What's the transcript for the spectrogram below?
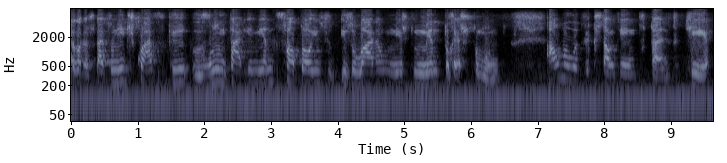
Agora, os Estados Unidos quase que voluntariamente se auto-isolaram neste momento do resto do mundo. Há uma outra questão que é importante, que é.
